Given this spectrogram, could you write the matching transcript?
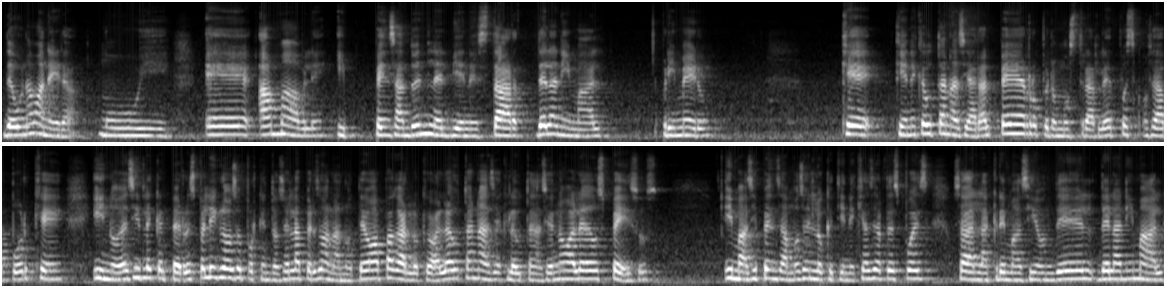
de una manera muy eh, amable y pensando en el bienestar del animal primero, que tiene que eutanasiar al perro, pero mostrarle, pues, o sea, por qué, y no decirle que el perro es peligroso, porque entonces la persona no te va a pagar lo que vale la eutanasia, que la eutanasia no vale dos pesos, y más si pensamos en lo que tiene que hacer después, o sea, en la cremación del, del animal,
